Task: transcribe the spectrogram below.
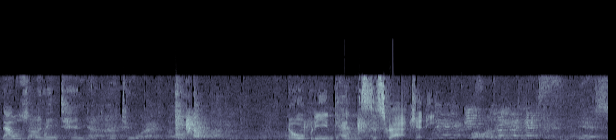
What? What? That was unintended, YouTube. Nobody intends to scratch Eddie. Yes.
